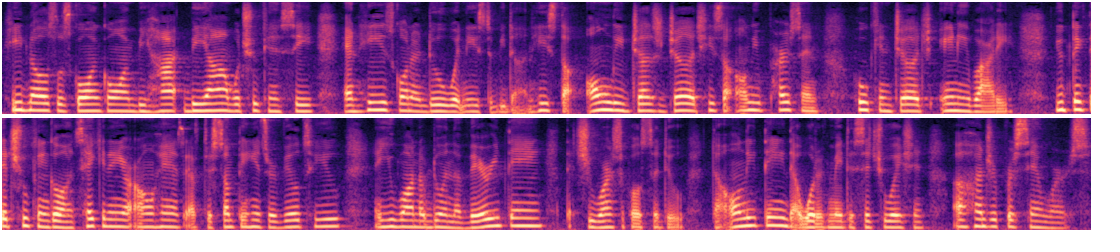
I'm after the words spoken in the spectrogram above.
He knows what's going on behind beyond what you can see, and he's gonna do what needs to be done. He's the only just judge. He's the only person who can judge anybody. You think that you can go and take it in your own hands after something has revealed to you, and you wound up doing the very thing that you weren't supposed to do. The only thing that would have made the situation a hundred percent worse.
